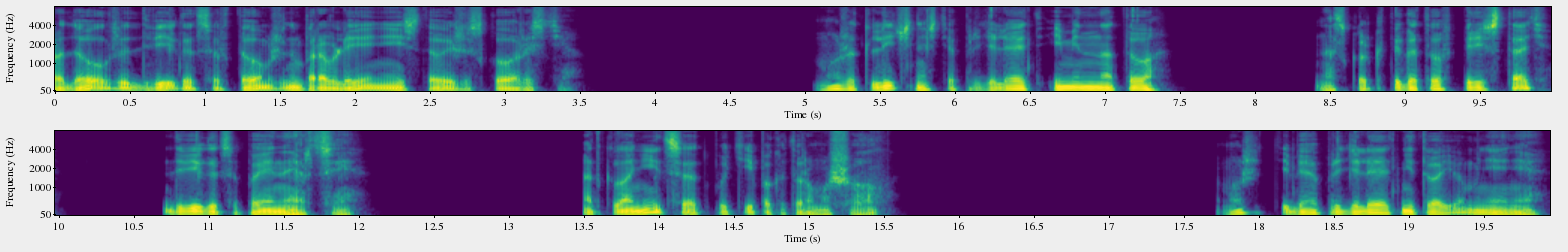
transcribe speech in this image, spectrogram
продолжит двигаться в том же направлении и с той же скоростью. Может, личность определяет именно то, насколько ты готов перестать двигаться по инерции, отклониться от пути, по которому шел. Может, тебя определяет не твое мнение,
